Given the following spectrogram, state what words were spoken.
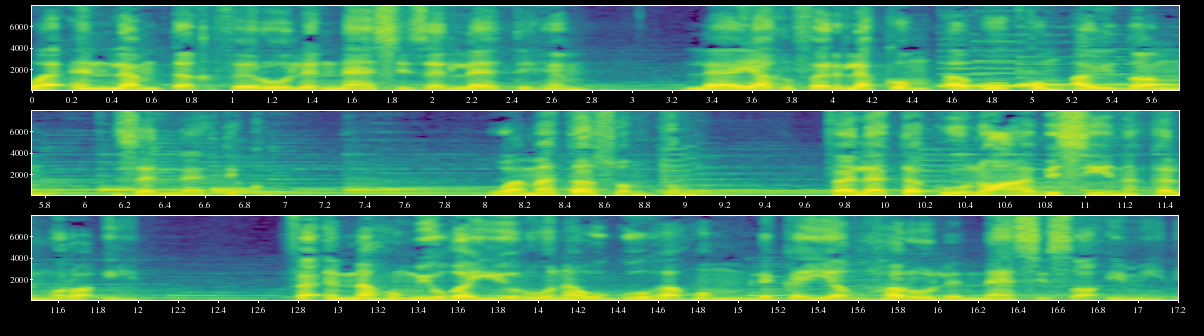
وإن لم تغفروا للناس زلاتهم لا يغفر لكم أبوكم أيضا زلاتكم. ومتى صمتم؟ فلا تكونوا عابسين كالمرائين فإنهم يغيرون وجوههم لكي يظهروا للناس صائمين.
